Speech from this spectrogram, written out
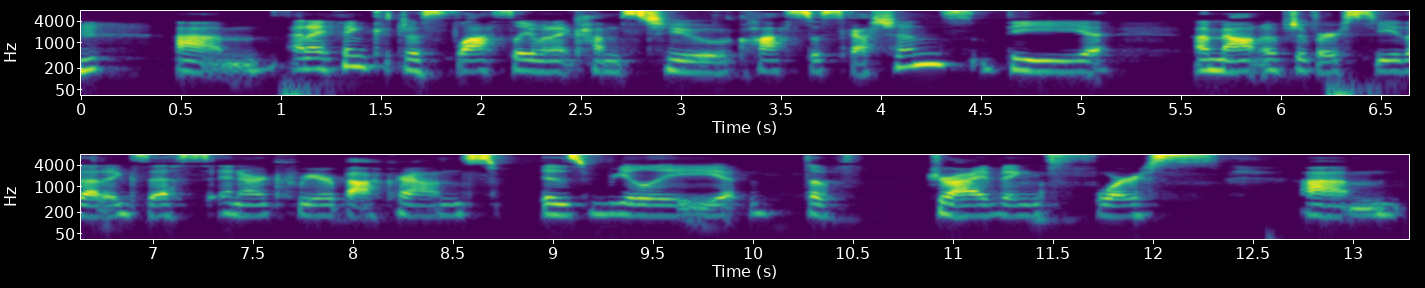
Mm-hmm. Um, and I think just lastly, when it comes to class discussions, the amount of diversity that exists in our career backgrounds is really the driving force, um,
